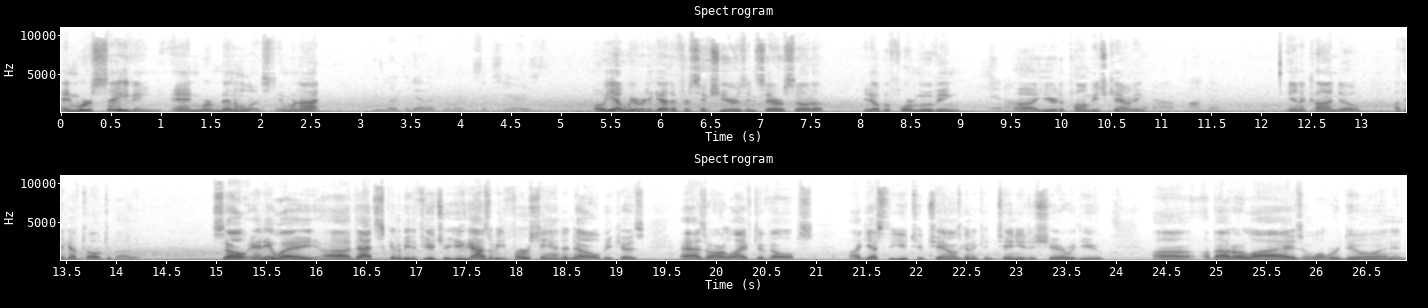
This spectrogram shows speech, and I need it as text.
and we're saving, and we're minimalist, and we're not We lived together for what, six years? Oh yeah, we were together for six years in Sarasota, you know, before moving a, uh, here to Palm Beach County in a condo. in a condo. I think I've talked about it. So anyway, uh, that's going to be the future. You guys will be firsthand to know because as our life develops, I guess the YouTube channel is going to continue to share with you uh, about our lives and what we're doing and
